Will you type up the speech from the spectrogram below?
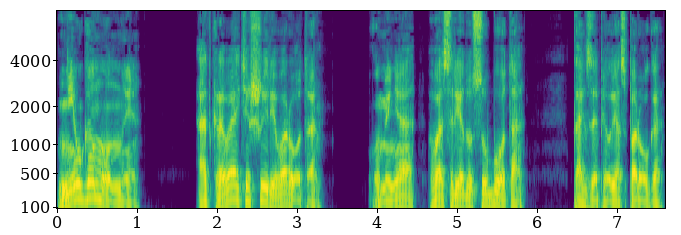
неугомонные. Открывайте шире ворота. У меня во среду суббота, так запел я с порога.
